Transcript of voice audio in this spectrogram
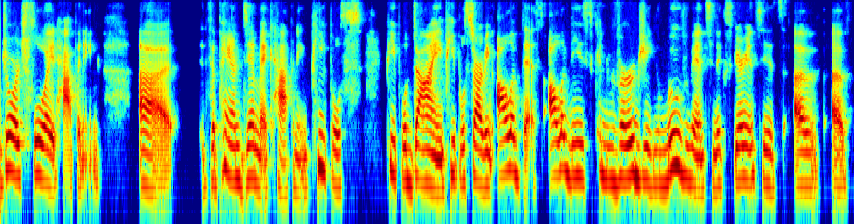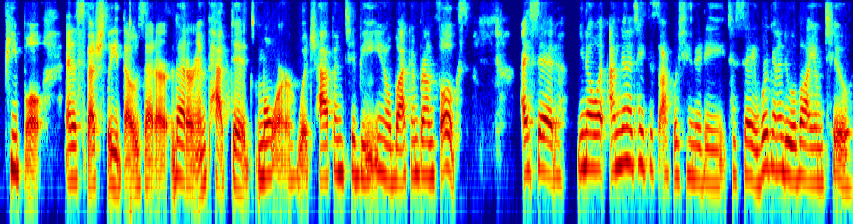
George Floyd happening, uh, the pandemic happening, people people dying, people starving, all of this, all of these converging movements and experiences of of people, and especially those that are that are impacted more, which happen to be you know black and brown folks. I said, you know what, I'm going to take this opportunity to say we're going to do a volume two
